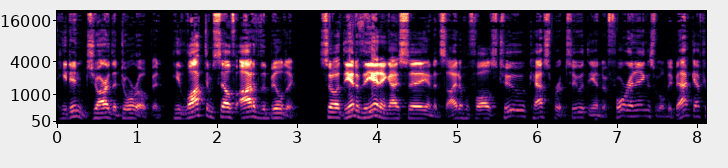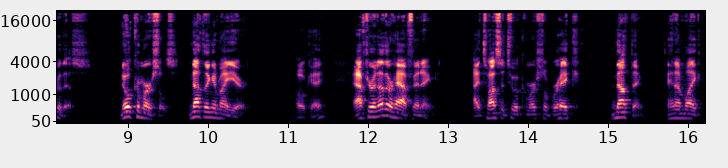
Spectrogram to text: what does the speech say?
he didn't jar the door open. He locked himself out of the building. So at the end of the inning, I say, and it's Idaho Falls 2, Casper 2 at the end of four innings. We'll be back after this. No commercials. Nothing in my ear. Okay. After another half inning, I toss it to a commercial break. Nothing. And I'm like,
